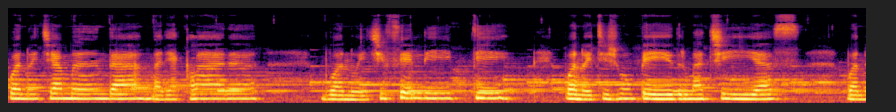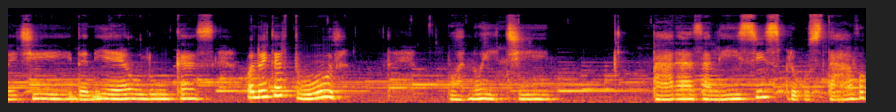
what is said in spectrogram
Boa noite, Amanda, Maria Clara. Boa noite, Felipe. Boa noite, João Pedro, Matias. Boa noite, Daniel, Lucas. Boa noite, Arthur. Boa noite para as Alices, para o Gustavo.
